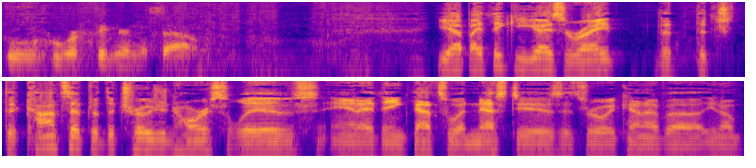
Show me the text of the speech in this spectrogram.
who, who are figuring this out. Yep, I think you guys are right. The, the the concept of the Trojan horse lives, and I think that's what Nest is. It's really kind of a you know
